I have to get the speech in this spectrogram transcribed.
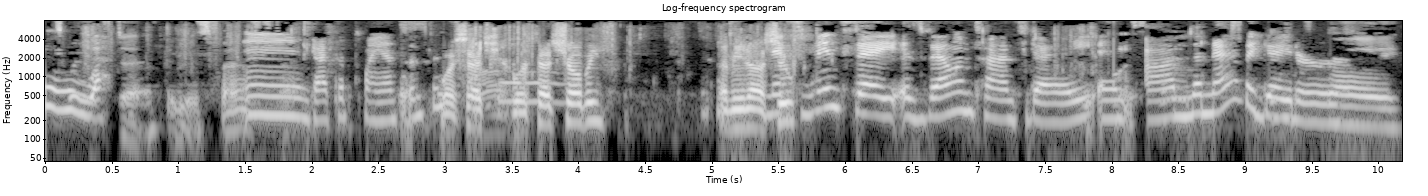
It's Oh, Wednesday. I think it's Thursday. mm, got to plan something What's that what's that, special. Shelby? I mean uh Sue? Next Wednesday is Valentine's Day, and I'm the navigator. Wednesday.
